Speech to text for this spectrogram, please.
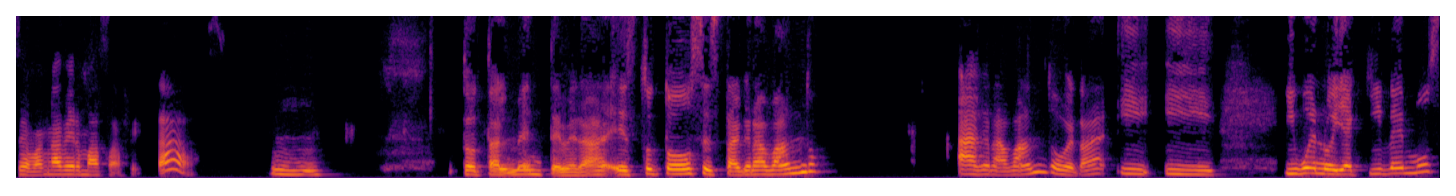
se van a ver más afectadas. Totalmente, ¿verdad? Esto todo se está agravando, agravando, ¿verdad? Y, y, y bueno, y aquí vemos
